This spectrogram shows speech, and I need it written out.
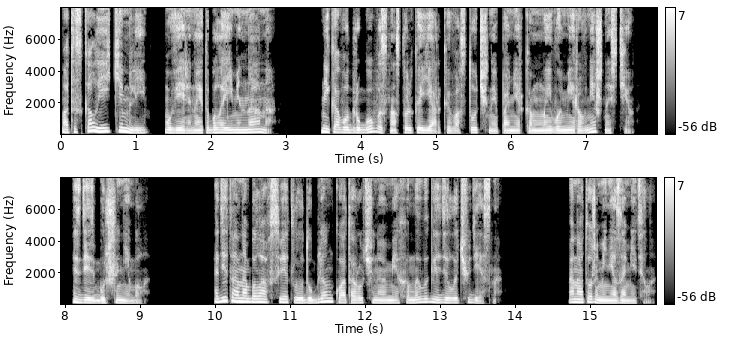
Отыскала и Кимли, уверена, это была именно она. Никого другого с настолько яркой, восточной по меркам моего мира внешностью здесь больше не было. Одета она была в светлую дубленку, отороченную мехом, и выглядела чудесно. Она тоже меня заметила.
